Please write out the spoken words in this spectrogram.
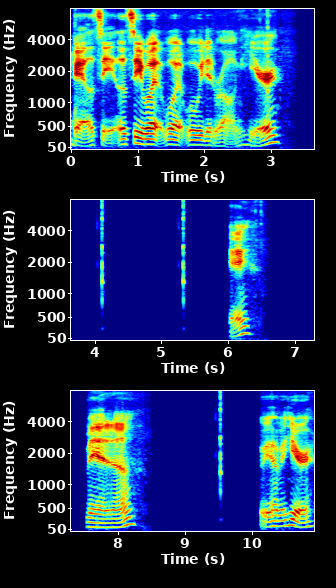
okay. Let's see. Let's see what what what we did wrong here. Okay, mana. We have it here,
